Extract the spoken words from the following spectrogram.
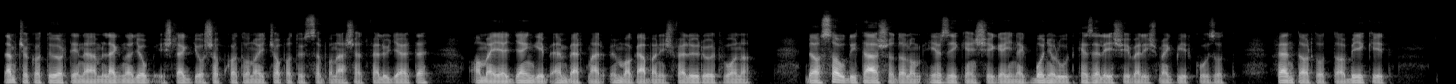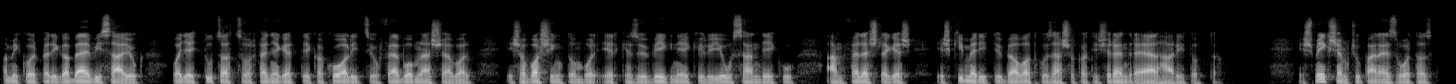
Nem csak a történelem legnagyobb és leggyorsabb katonai csapat összevonását felügyelte, amely egy gyengébb embert már önmagában is felőrölt volna, de a szaudi társadalom érzékenységeinek bonyolult kezelésével is megbirkózott, fenntartotta a békét, amikor pedig a belviszályok vagy egy tucatszor fenyegették a koalíció felbomlásával, és a Washingtonból érkező végnélküli jószándékú, ám felesleges és kimerítő beavatkozásokat is rendre elhárította. És mégsem csupán ez volt az,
